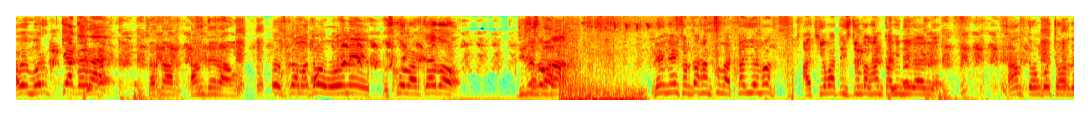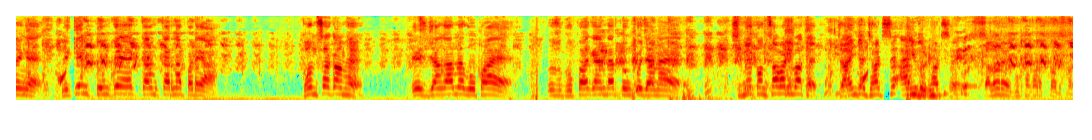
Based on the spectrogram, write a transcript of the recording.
अबे मुर्ग क्या कर रहा है? सरदार टांग दे रहा हूँ। उसका मतलब वो नहीं उसको लटका दो। जी सरदार। नहीं नहीं सरदार हमको लटकाइए मत। आज के बाद इस जंगल हम कभी नहीं जाएँगे। हम तुमको छोड़ देंगे लेकिन तुमको एक काम करना पड़ेगा। कौन सा काम है? इस जंगल में गुफा है। उस गुफा के अंदर तुमको जाना है। इसमें कौन सा बड़ी बात है? जाएँगे झट से आएँगे झट से। चलो रे गुफा का रास्ता दिखाओ।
